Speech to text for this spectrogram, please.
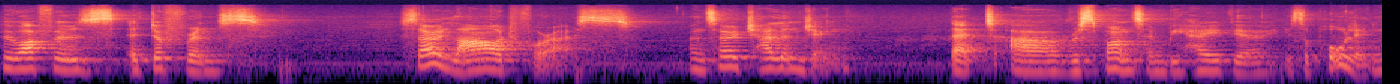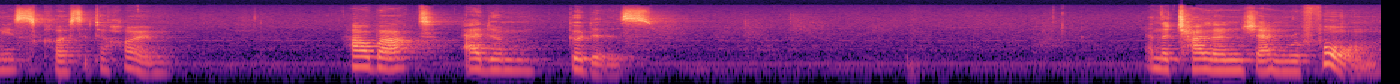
who offers a difference so loud for us and so challenging that our response and behaviour is appalling is closer to home. How about Adam Goodes? and the challenge and reform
